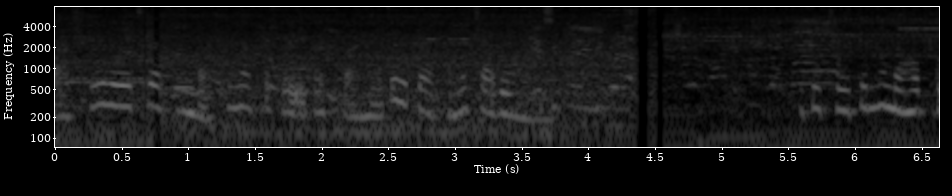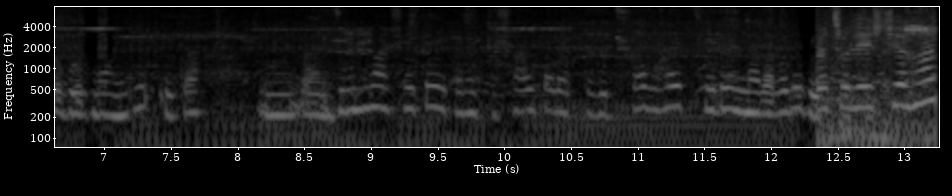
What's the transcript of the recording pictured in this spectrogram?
পাশেই রয়েছে এখন নতুন একটা ফেরি ঘাট বানিয়েছে এটা এখনও চালু হয়নি। এটা চৈতন্য মহাপ্রভুর মন্দির। এটা জুন জুন মাসেতে এখানে বিশাল বড় একটা উৎসব হয় ছিলেন মেলা বলে চলে এসছে হ্যাঁ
